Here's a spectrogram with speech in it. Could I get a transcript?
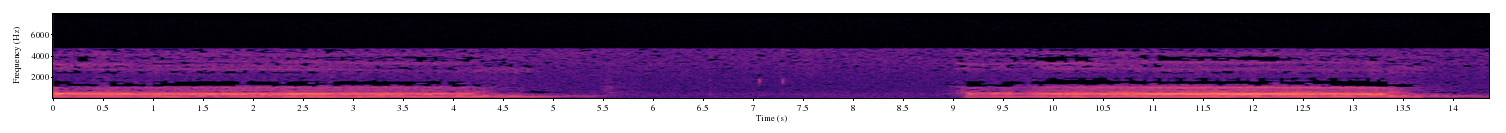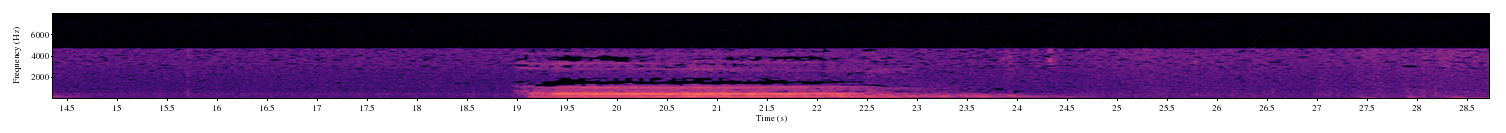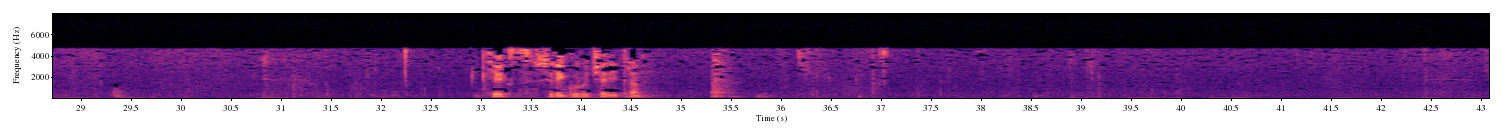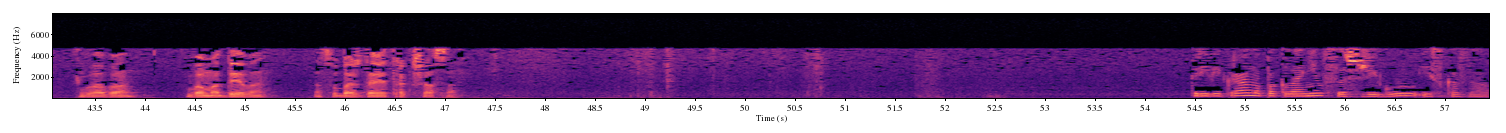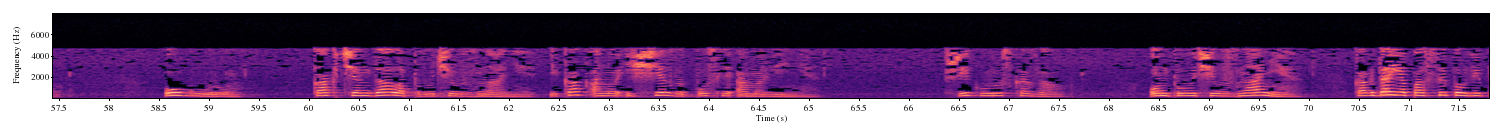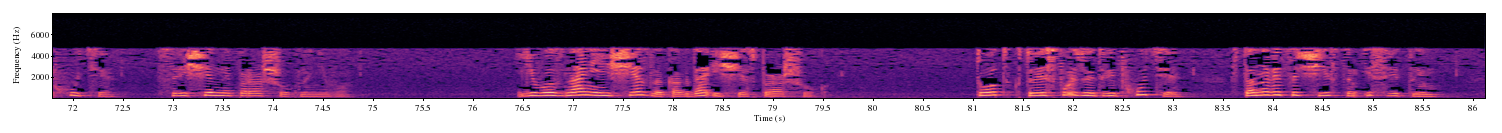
Oh. Текст Шри Гуру Чаритра. Глава Вамадева освобождает Ракшаса. Тривикрама поклонился Шри Гуру и сказал, «О Гуру, как Чандала получил знание и как оно исчезло после омовения. Шри Гуру сказал, он получил знание, когда я посыпал випхути, священный порошок на него. Его знание исчезло, когда исчез порошок. Тот, кто использует випхути, становится чистым и святым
